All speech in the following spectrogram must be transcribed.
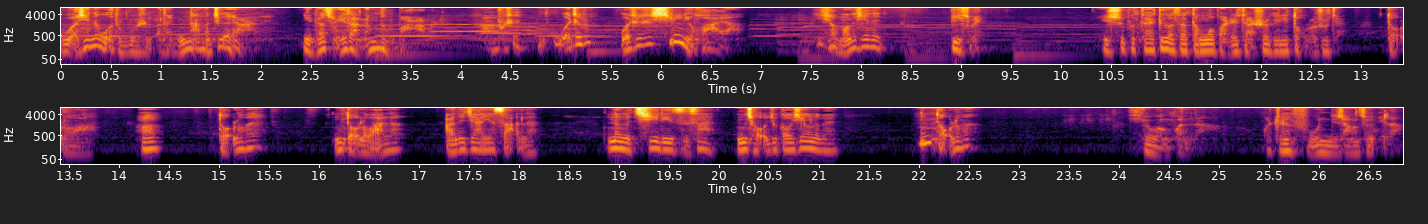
我现在我都不惹他，你哪能这样呢？你那嘴咋那么能叭叭呢？啊，不是，我这不，我这是心里话呀。你小萌现在，闭嘴！你是不是在嘚瑟？等我把这点事给你抖搂出去。抖搂啊，啊，抖搂呗，你抖搂完了，俺这家也散了，弄个妻离子散，你瞅就高兴了呗，你抖了吧？谢广坤呐，我真服你这张嘴了。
